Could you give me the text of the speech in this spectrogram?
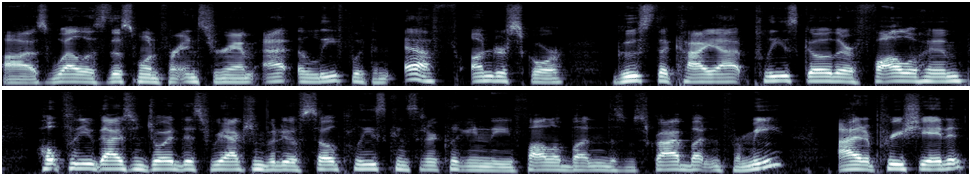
uh, as well as this one for Instagram at Alif with an F underscore Gusta Kayat. Please go there, follow him. Hopefully you guys enjoyed this reaction video. So please consider clicking the follow button, the subscribe button for me. I'd appreciate it.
